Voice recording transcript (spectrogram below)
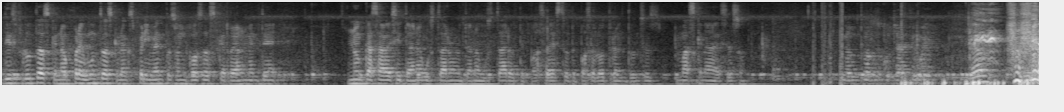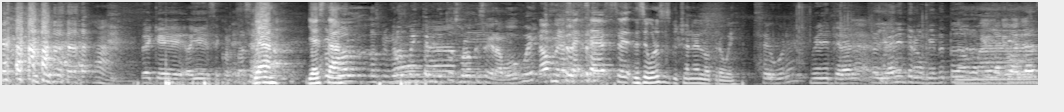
disfrutas, que no preguntas, que no experimentas, son cosas que realmente nunca sabes si te van a gustar o no te van a gustar, o te pasa esto, o te pasa lo otro, entonces, más que nada es eso. ¿No, no lo escuchaste, güey? Ah, De que, oye, se cortó hace- Ya, ya está. Los primeros 20 minutos fue lo que se grabó, güey. No, pero se- se- se- de seguro se escuchó en el otro, güey. ¿Seguro? Güey, literal, lo llevan interrumpiendo todo No el rato.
